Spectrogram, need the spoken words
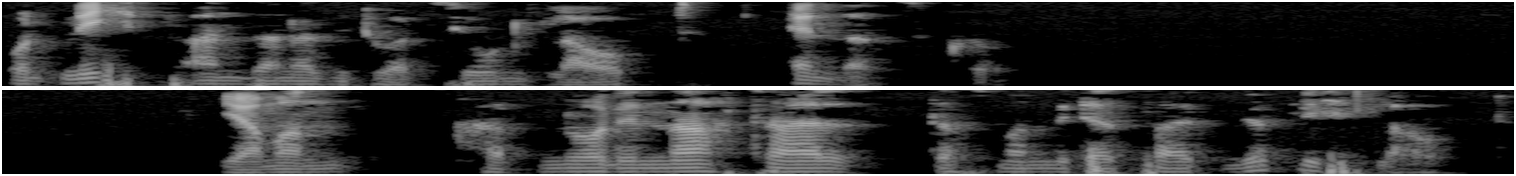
und nichts an seiner Situation glaubt, ändern zu können. Jammern hat nur den Nachteil, dass man mit der Zeit wirklich glaubt,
